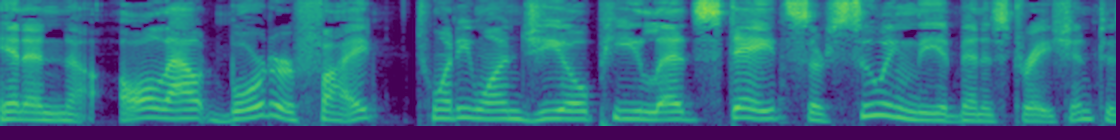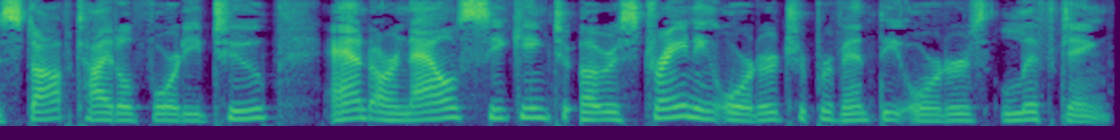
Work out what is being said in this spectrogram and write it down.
In an all out border fight, 21 GOP led states are suing the administration to stop Title 42 and are now seeking a restraining order to prevent the order's lifting.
